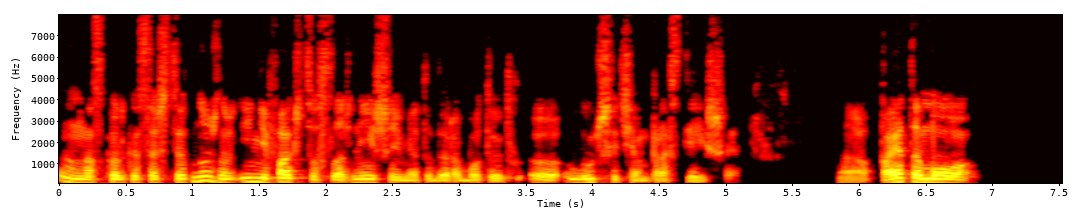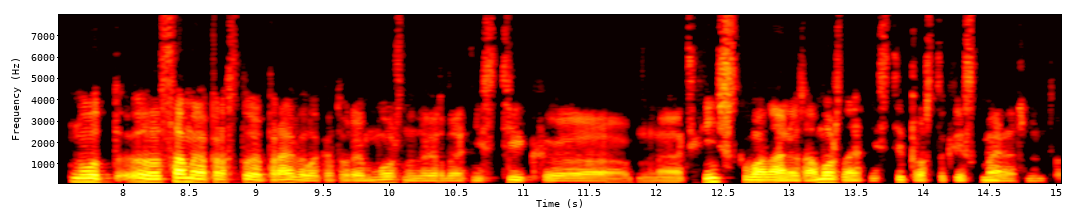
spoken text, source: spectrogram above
насколько сочтет нужным, и не факт, что сложнейшие методы работают э, лучше, чем простейшие. А, поэтому ну вот э, самое простое правило, которое можно, наверное, отнести к э, техническому анализу, а можно отнести просто к риск-менеджменту.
